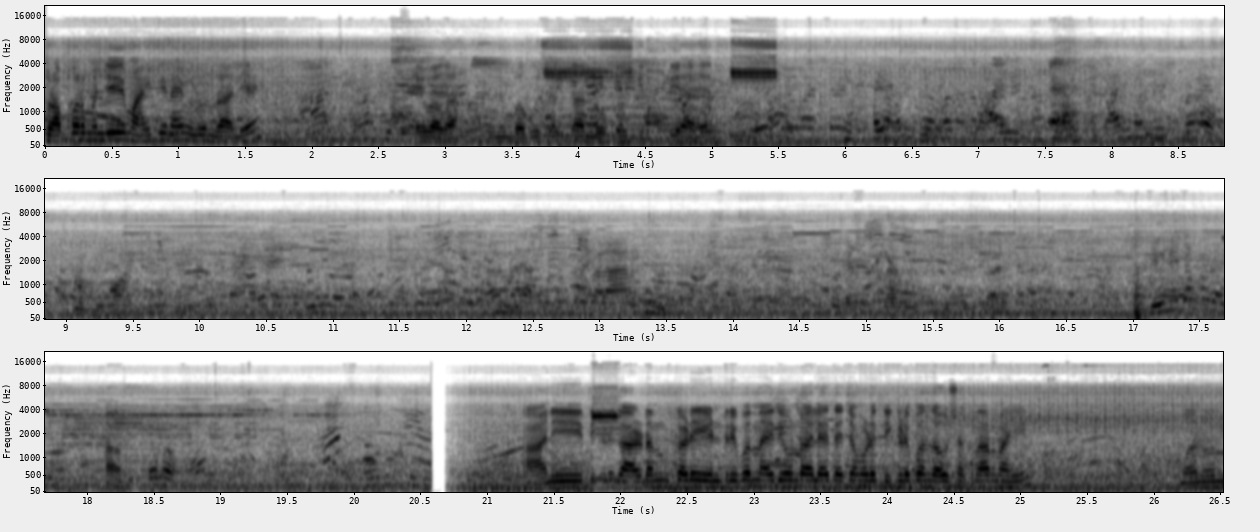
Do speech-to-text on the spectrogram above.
प्रॉपर म्हणजे माहिती नाही मिळून राहिली आहे. हे बघा तुम्ही बघू शकता लोक किती आहेत. आणि तिकडे गार्डनकडे एंट्री पण नाही देऊन राहिल्या त्याच्यामुळे तिकडे पण जाऊ शकणार नाही. म्हणून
